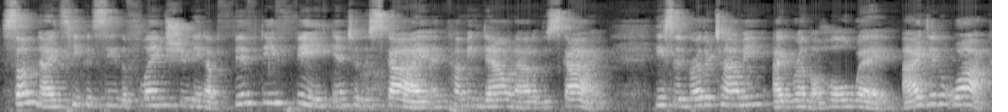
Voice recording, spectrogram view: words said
Some nights he could see the flames shooting up 50 feet into the sky and coming down out of the sky. He said, Brother Tommy, I'd run the whole way. I didn't walk.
